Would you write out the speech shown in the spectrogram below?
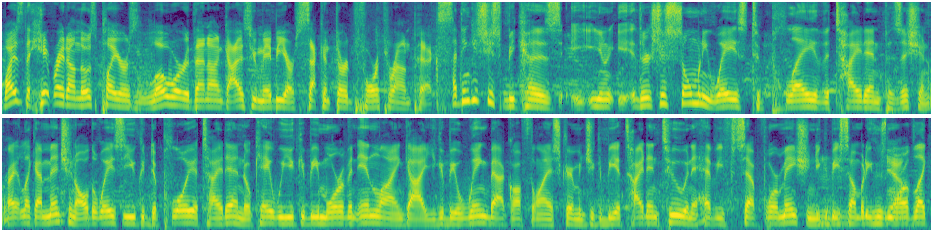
why is the hit rate on those players lower than on guys who maybe are second, third, fourth round picks? I think it's just because you know there's just so many ways to play the tight end position, right? Like I mentioned, all the ways that you could deploy a tight end. Okay, well you could be more of an inline guy. You could be a wingback off the line of scrimmage. You could be a tight end two in a heavy set formation. You could mm-hmm. be somebody who's yeah. more of like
